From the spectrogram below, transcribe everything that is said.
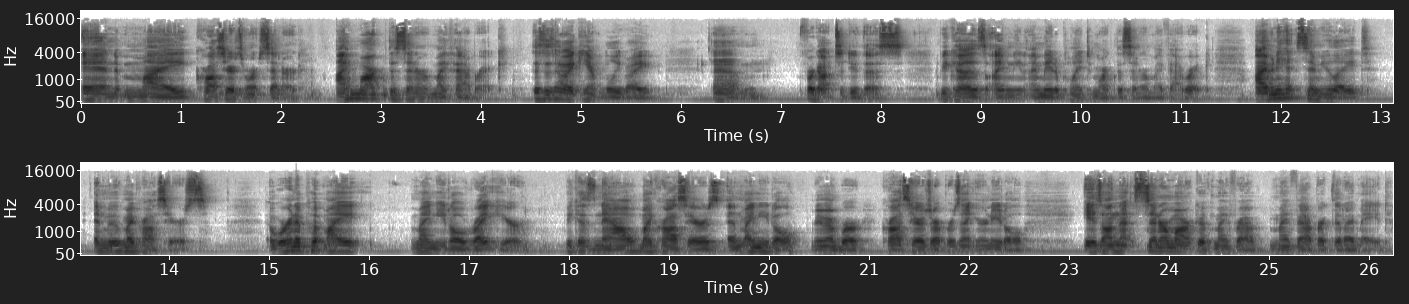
and my crosshairs weren't centered. I marked the center of my fabric. This is how I can't believe I um, forgot to do this because I mean, I made a point to mark the center of my fabric. I'm gonna hit simulate and move my crosshairs. And we're gonna put my, my needle right here because now my crosshairs and my needle, remember, crosshairs represent your needle, is on that center mark of my, my fabric that I made,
